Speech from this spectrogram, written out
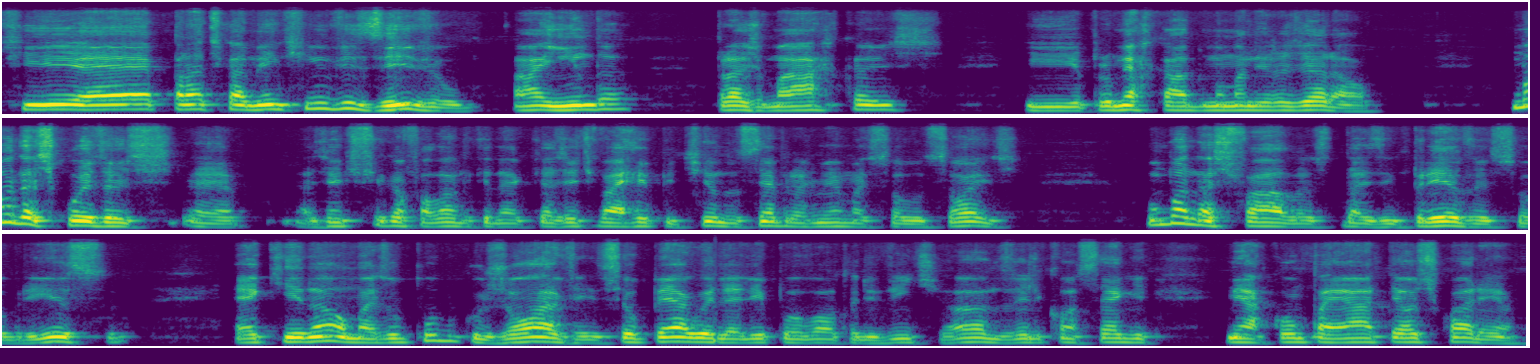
que é praticamente invisível ainda para as marcas e para o mercado de uma maneira geral. Uma das coisas, é, a gente fica falando que, né, que a gente vai repetindo sempre as mesmas soluções, uma das falas das empresas sobre isso é que, não, mas o público jovem, se eu pego ele ali por volta de 20 anos, ele consegue me acompanhar até os 40.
